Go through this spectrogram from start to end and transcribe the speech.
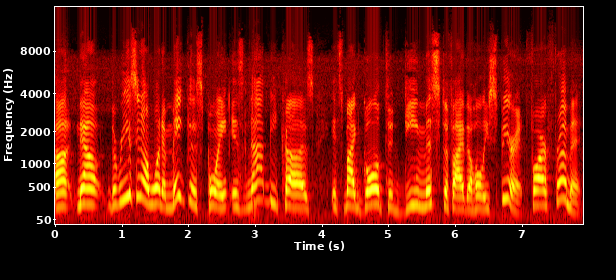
Uh, now, the reason I want to make this point is not because it's my goal to demystify the Holy Spirit. Far from it.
